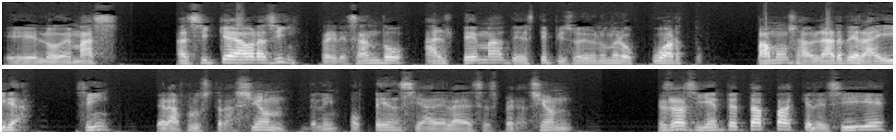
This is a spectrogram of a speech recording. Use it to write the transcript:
eh, lo demás. Así que ahora sí, regresando al tema de este episodio número cuarto, vamos a hablar de la ira, ¿sí? De la frustración, de la impotencia, de la desesperación. Es la siguiente etapa que le sigue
